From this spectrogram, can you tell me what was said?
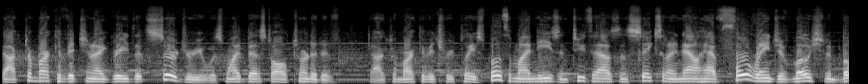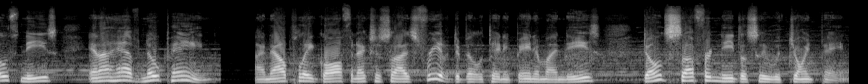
Dr. Markovich and I agreed that surgery was my best alternative. Dr. Markovich replaced both of my knees in 2006, and I now have full range of motion in both knees, and I have no pain. I now play golf and exercise free of debilitating pain in my knees. Don't suffer needlessly with joint pain.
